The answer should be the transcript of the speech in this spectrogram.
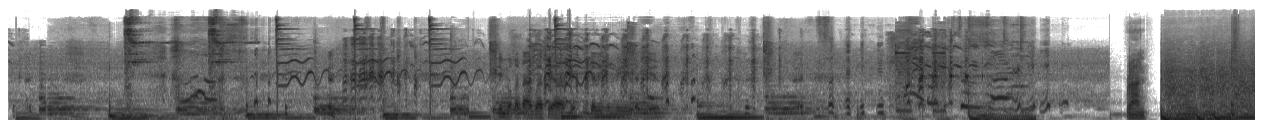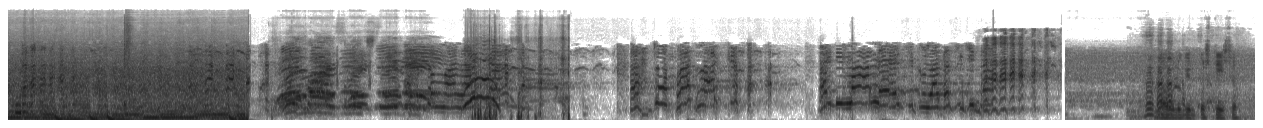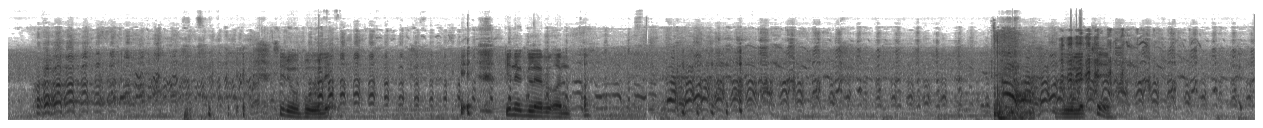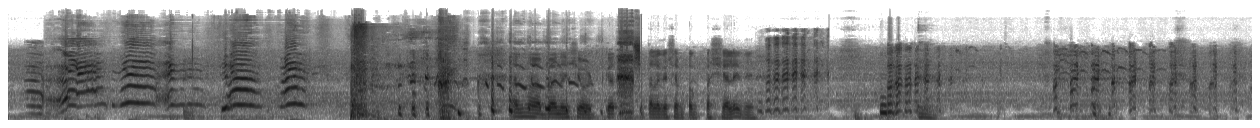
Hindi makataba si ate. Ang galing umilag eh. Run. Nahulog yung postiso. Sinubo ulit. Pinaglaruan pa. Gulat siya eh. Ang haba ng shortcut. Talaga siyang pagpasyalin eh.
